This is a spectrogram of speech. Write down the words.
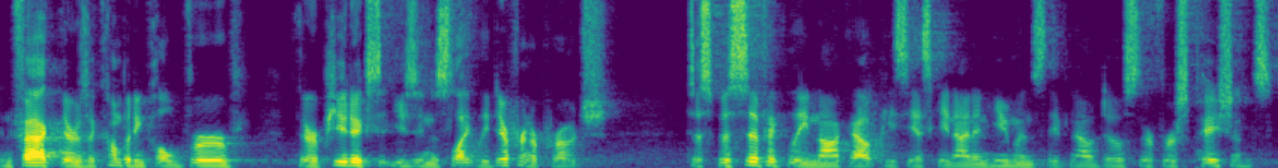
In fact, there's a company called Verve Therapeutics using a slightly different approach to specifically knock out PCSK9 in humans. They've now dosed their first patients.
